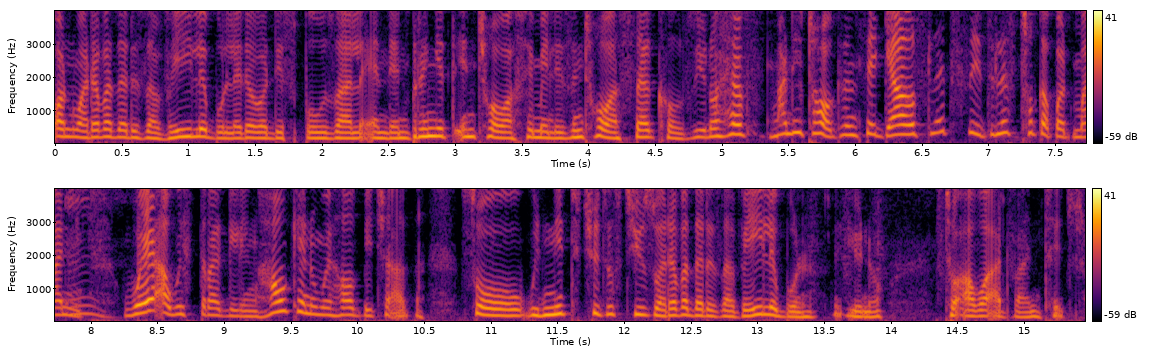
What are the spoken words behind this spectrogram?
on whatever that is available at our disposal and then bring it into our families, into our circles. You know, have money talks and say, girls, let's sit, let's talk about money. Mm. Where are we struggling? How can we help each other? So we need to just use whatever that is available, you know, to our advantage.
